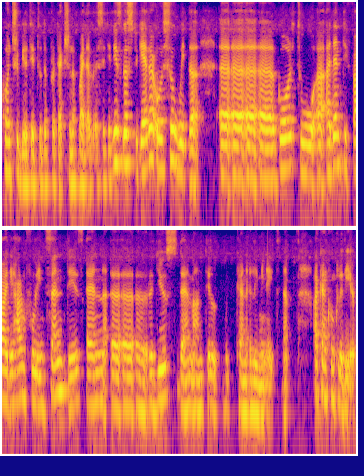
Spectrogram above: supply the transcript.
contributed to the protection of biodiversity. This goes together also with the uh, uh, uh, goal to uh, identify the harmful incentives and uh, uh, reduce them until we can eliminate them. I can conclude here.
